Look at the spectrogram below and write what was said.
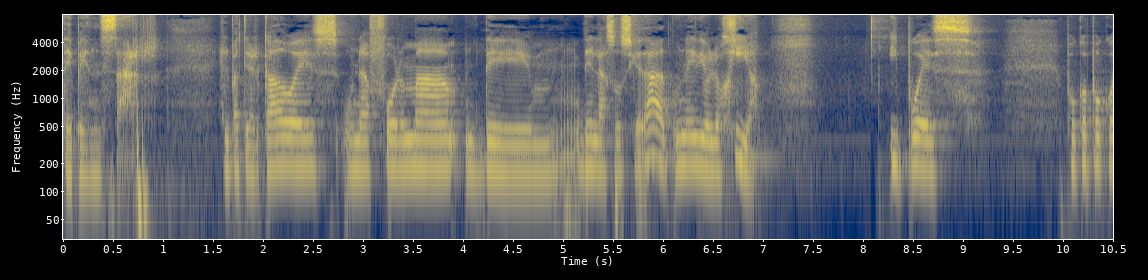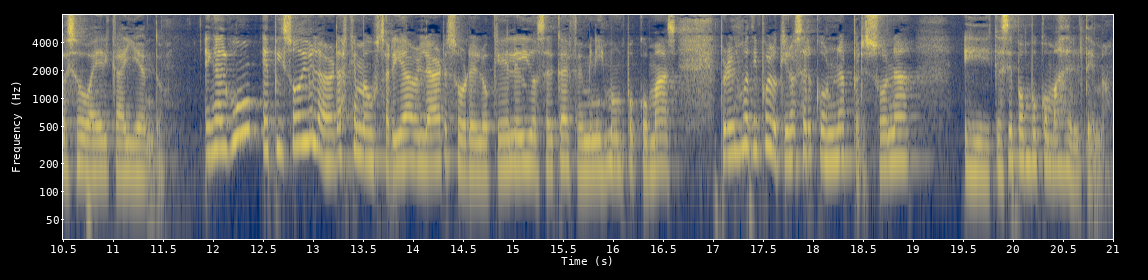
de pensar, el patriarcado es una forma de, de la sociedad, una ideología. Y pues poco a poco eso va a ir cayendo. En algún episodio la verdad es que me gustaría hablar sobre lo que he leído acerca del feminismo un poco más, pero al mismo tiempo lo quiero hacer con una persona eh, que sepa un poco más del tema.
